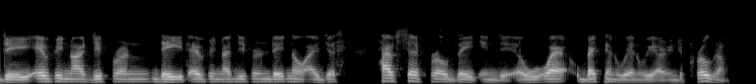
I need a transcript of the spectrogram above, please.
day every night different date every night different date. No i just have several date in the uh, where back then when we are in the program.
